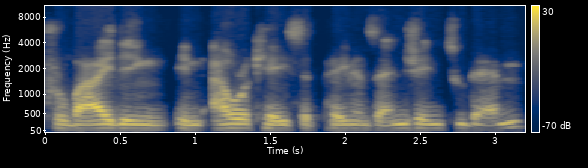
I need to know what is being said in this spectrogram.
providing, in our case, a payments engine to them.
